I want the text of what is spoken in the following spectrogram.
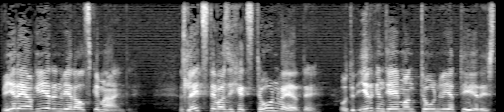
Wie reagieren wir als Gemeinde? Das Letzte, was ich jetzt tun werde, oder irgendjemand tun wird hier, ist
